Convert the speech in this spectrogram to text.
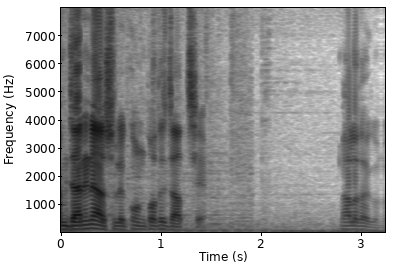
আমি জানি না আসলে কোন পথে যাচ্ছে। ভালো থাকুন।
